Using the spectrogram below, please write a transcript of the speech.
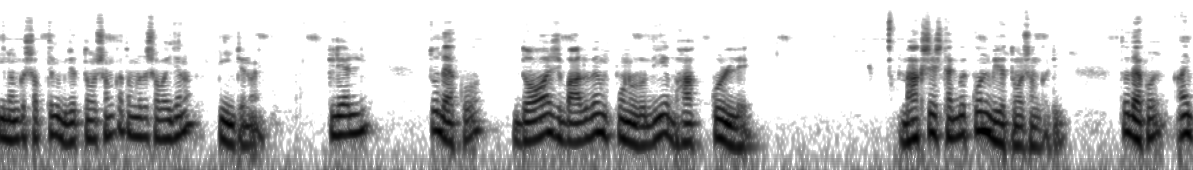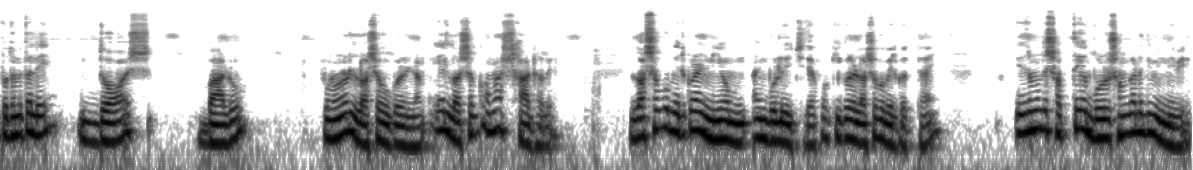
তিন অঙ্কের সব থেকে বৃহত্তম সংখ্যা তোমরা তো সবাই জানো, তিনটে নয়। ক্লিয়ারলি তো দেখো দশ, বারো এবং পনেরো দিয়ে ভাগ করলে ভাগশেষ থাকবে কোন বৃহত্তম সংখ্যাটি? তো দেখো, আমি প্রথমে তাহলে দশ, বারো, পনেরো লসাগু করে নিলাম। এর লসাগু আমার ষাট হবে। লসাগু বের করার নিয়ম আমি বলে দিচ্ছি, দেখো কী করে লসাগু বের করতে হয়। এদের মধ্যে সব থেকে বড়ো সংখ্যাটা তুমি নেবে।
